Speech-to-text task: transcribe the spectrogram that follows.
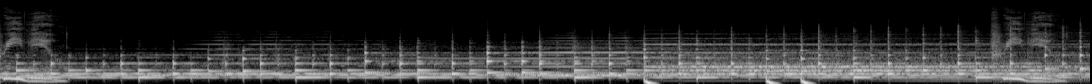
Preview. Preview.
